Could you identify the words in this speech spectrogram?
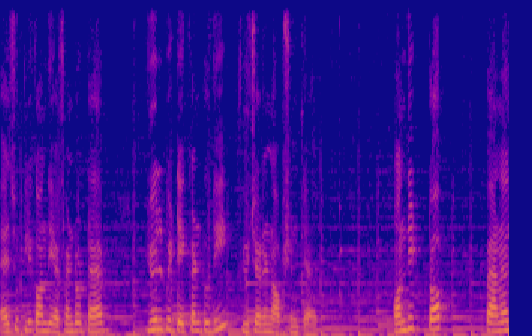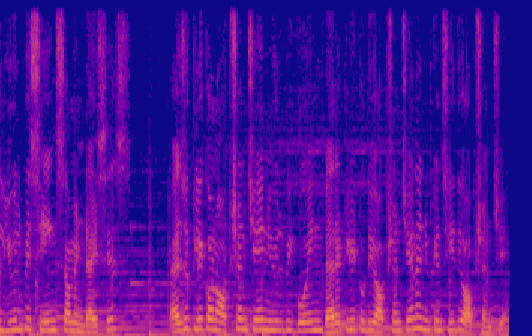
As you click on the F&O tab, you will be taken to the future and option tab. On the top panel, you will be seeing some indices. As you click on option chain, you will be going directly to the option chain and you can see the option chain.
